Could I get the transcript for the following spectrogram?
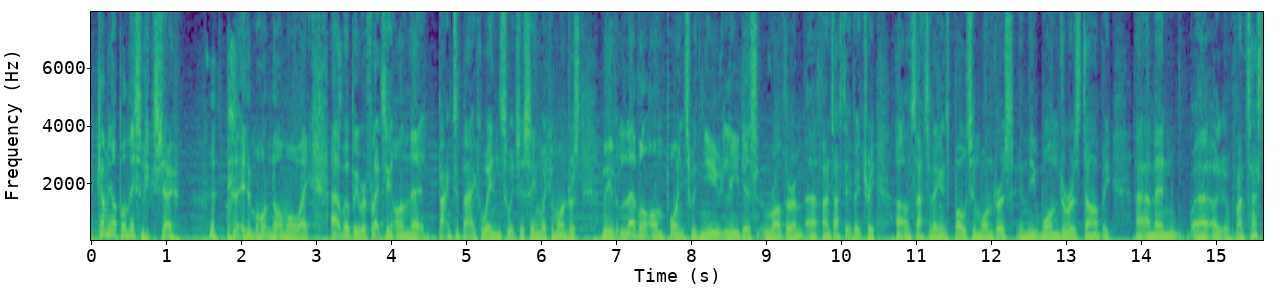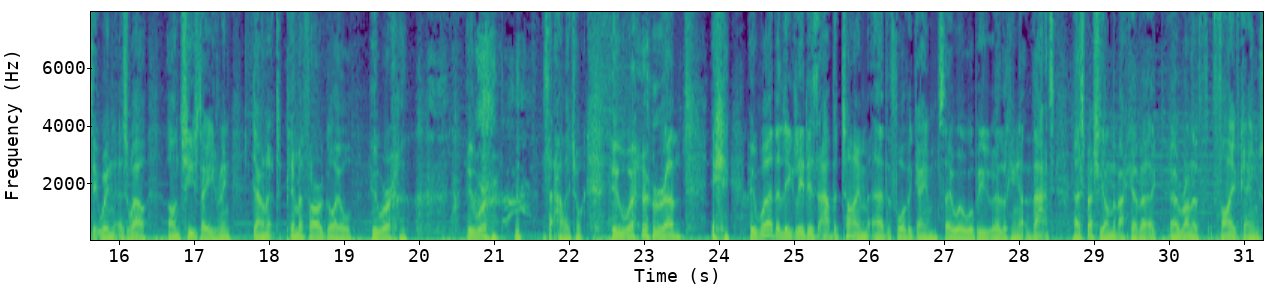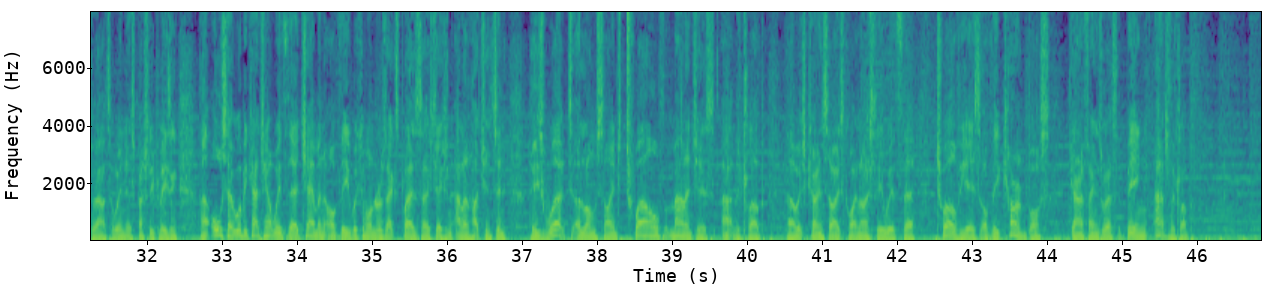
Coming up on this week's show. in a more normal way. Uh, we'll be reflecting on back to back wins, which have seen Wycombe Wanderers move level on points with new leaders Rotherham. A fantastic victory uh, on Saturday against Bolton Wanderers in the Wanderers Derby, uh, and then uh, a fantastic win as well on Tuesday evening down at Plymouth Argyle, who were. who were. is that how they talk? Who were um, who were the league leaders at the time uh, before the game? So we'll, we'll be uh, looking at that, especially on the back of a, a, run of five games without a win, especially pleasing. Uh, also, we'll be catching up with the chairman of the Wycombe Wanderers Ex Players Association, Alan Hutchinson, who's worked alongside 12 managers at the club, uh, which coincides quite nicely with uh, 12 years of the current boss, Gareth Ainsworth, being at the club.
